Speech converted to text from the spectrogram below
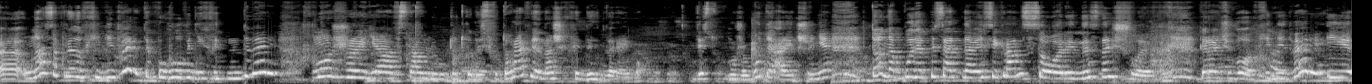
Е, у нас закрили вхідні вхідні двері, типу головні вхідні двері. Може, я вставлю тут кудись фотографію наших вхідних дверей. Десь може бути, а якщо ні, то нам буде писати на весь екран сорі, не знайшли. Коротше, во, вхідні двері, і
